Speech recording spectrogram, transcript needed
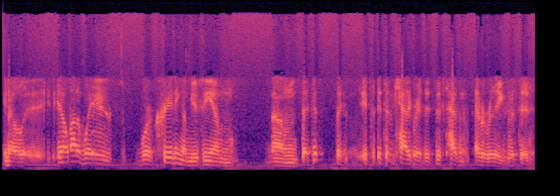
you know, in a lot of ways, we're creating a museum um, that just like, it's it's in a category that just hasn't ever really existed.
